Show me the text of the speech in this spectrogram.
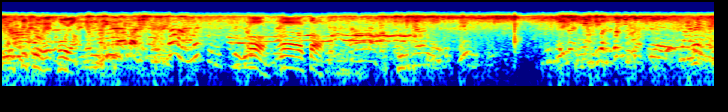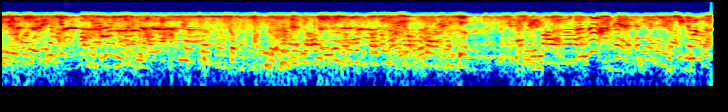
一出来后仰。哦，那啥。行。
